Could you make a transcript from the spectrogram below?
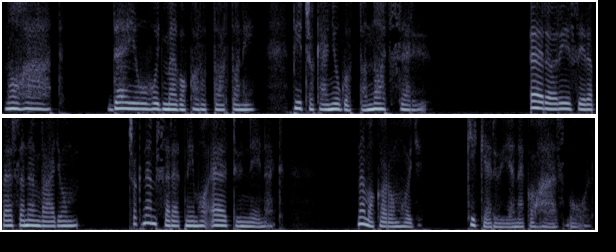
Na hát, de jó, hogy meg akarod tartani. Vigy csak el nyugodtan, nagyszerű. Erre a részére persze nem vágyom, csak nem szeretném, ha eltűnnének. Nem akarom, hogy kikerüljenek a házból.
